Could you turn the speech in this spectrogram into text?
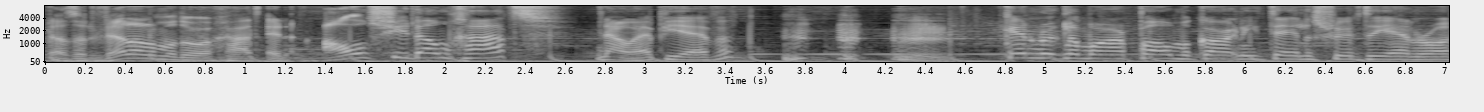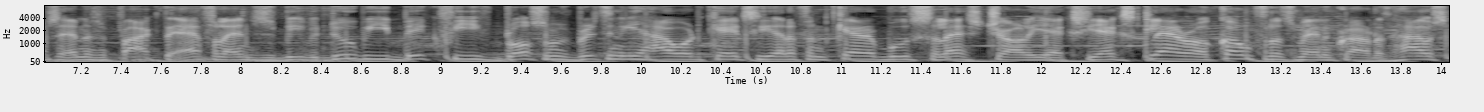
dat het wel allemaal doorgaat. En als je dan gaat, nou heb je even. Kendrick Lamar, Paul McCartney, Taylor Swift, Diana Ross, Anderson Paak, The Avalanches, Bieber Doobie, Big Thief, Blossoms, Brittany Howard, Kate Elephant, Caribou, Celeste, Charlie XCX, Claro, Confidence Man, Crowded House,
